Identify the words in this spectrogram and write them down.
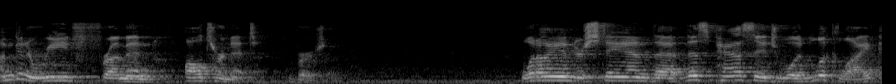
I'm going to read from an alternate version what I understand that this passage would look like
